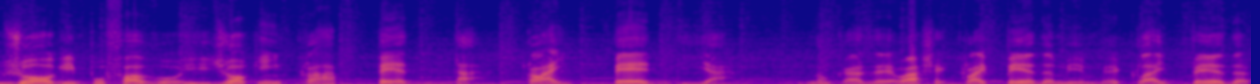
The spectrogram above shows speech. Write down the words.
joguem, por favor, e joguem Clapeda, Claipédia no caso, é, eu acho que é Claipeda mesmo. É Claipeda.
